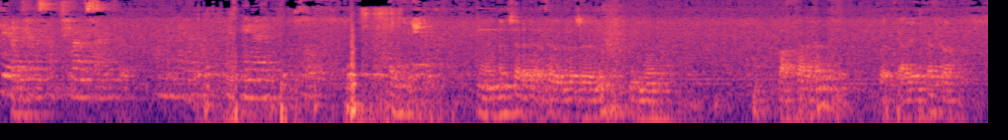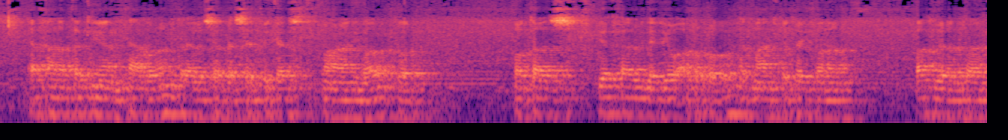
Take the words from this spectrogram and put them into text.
Kérem, hogy aztán Sila Viszlánytól, amit néhány Nem szeretettel üdvözölni minden baktákat, baktáréket, a elfáradtak ilyen távolon, amikor először beszéltük ezt Maharanival, akkor ott az jött fel, mint egy jó apropó, hát itt van a Bhaktivedanta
